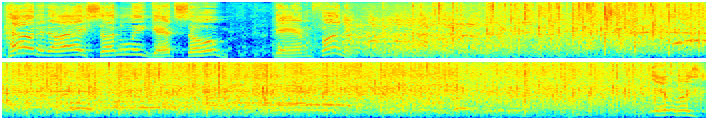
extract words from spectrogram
How did I suddenly get so damn funny? It was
